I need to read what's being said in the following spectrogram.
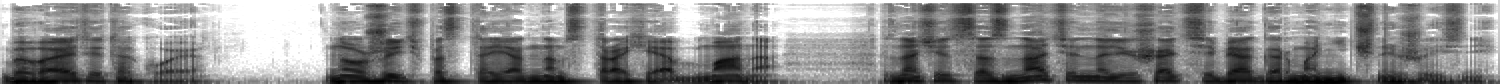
Бывает и такое. Но жить в постоянном страхе обмана значит сознательно лишать себя гармоничной жизни.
